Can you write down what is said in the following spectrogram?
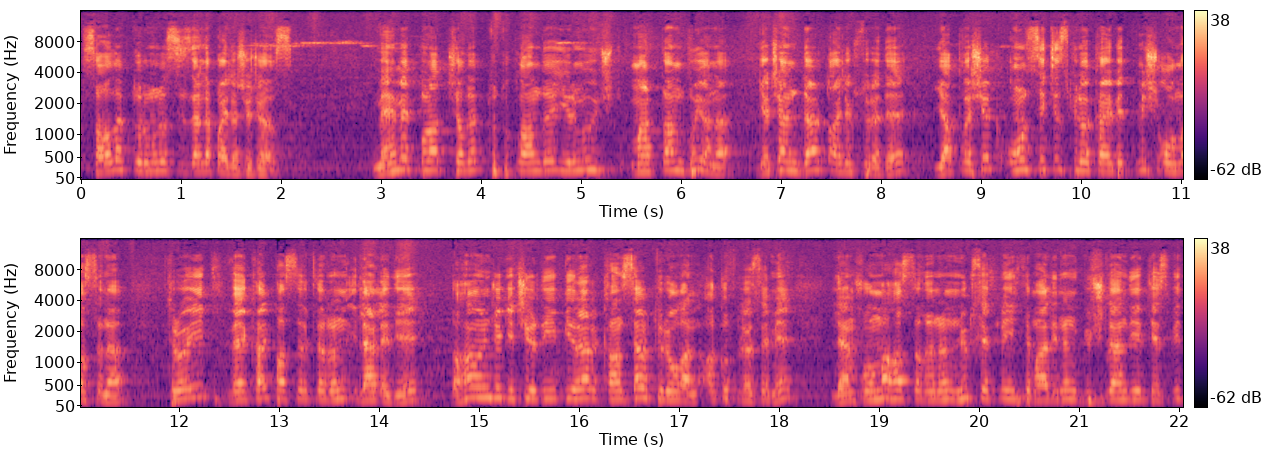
sağlık durumunu sizlerle paylaşacağız. Mehmet Murat Çalık tutuklandığı 23 Mart'tan bu yana geçen 4 aylık sürede yaklaşık 18 kilo kaybetmiş olmasına, tiroid ve kalp hastalıklarının ilerlediği, daha önce geçirdiği birer kanser türü olan akut lösemi, lenfoma hastalığının nüksetme ihtimalinin güçlendiği tespit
